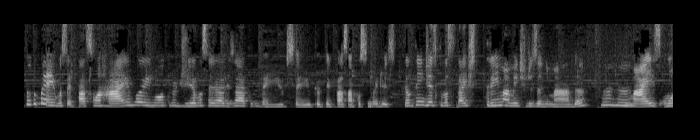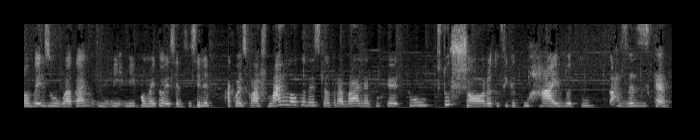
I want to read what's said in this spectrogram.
Tudo bem, você passa uma raiva e no outro dia você já diz: Ah, tudo bem, eu sei o que eu tenho que passar por cima disso. Então tem dias que você tá extremamente desanimada, Uhum. mas uma vez o Hugo até me, me comentou isso. Ele disse: Cecília, a coisa que eu acho mais louca desse teu trabalho é porque tu, tu chora, tu fica com raiva, tu às vezes quer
